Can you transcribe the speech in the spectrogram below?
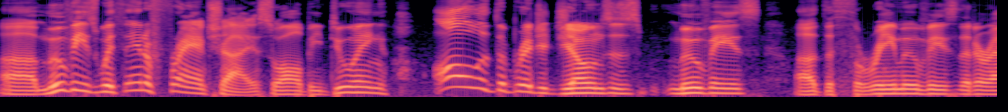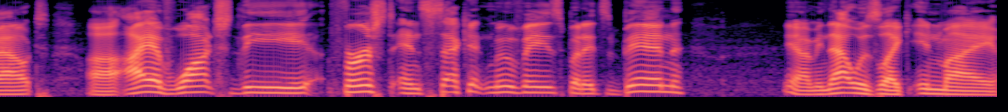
uh, movies within a franchise. So I'll be doing all of the Bridget Jones's movies, uh, the three movies that are out. Uh, I have watched the first and second movies, but it's been, yeah, I mean that was like in my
